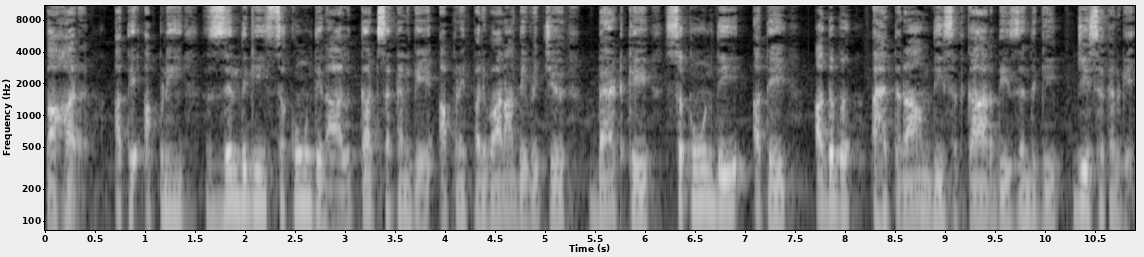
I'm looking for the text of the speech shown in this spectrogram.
ਬਾਹਰ ਅਤੇ ਆਪਣੀ ਜ਼ਿੰਦਗੀ ਸਕੂਨ ਦੇ ਨਾਲ ਕੱਟ ਸਕਣਗੇ, ਆਪਣੇ ਪਰਿਵਾਰਾਂ ਦੇ ਵਿੱਚ ਬੈਠ ਕੇ ਸਕੂਨ ਦੀ ਅਤੇ ਅਦਬ ehtaram ਦੀ ਸਤਕਾਰ ਦੀ ਜ਼ਿੰਦਗੀ ਜੀ ਸਕਣਗੇ।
